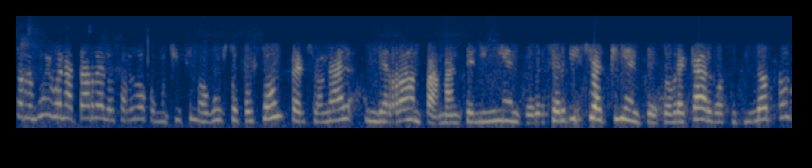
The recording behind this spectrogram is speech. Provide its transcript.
Torre, muy buena tarde, los saludo con muchísimo gusto. Pues son personal de rampa, mantenimiento, de servicio al cliente, sobrecargos y pilotos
